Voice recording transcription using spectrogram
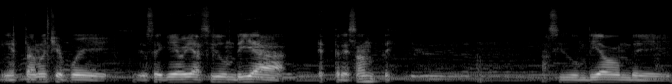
en esta noche pues yo sé que hoy ha sido un día estresante. Ha sido un día donde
